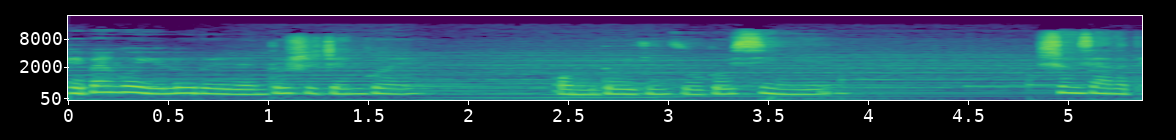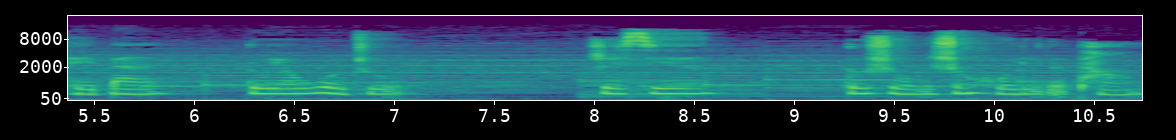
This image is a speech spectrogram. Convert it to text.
陪伴过一路的人都是珍贵，我们都已经足够幸运，剩下的陪伴都要握住，这些都是我们生活里的糖。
